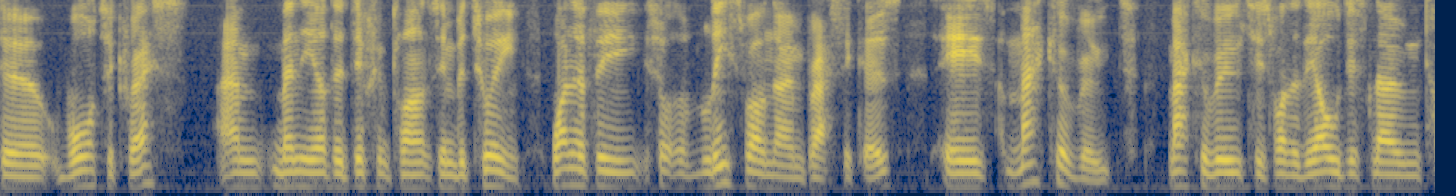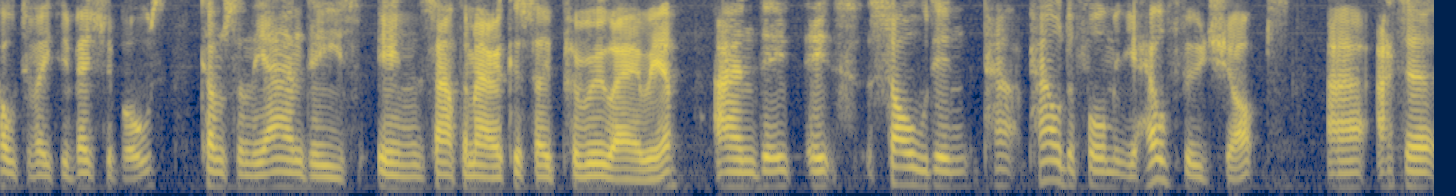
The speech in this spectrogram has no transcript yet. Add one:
to watercress, and many other different plants in between. One of the sort of least well-known brassicas is maca root. Maca root is one of the oldest known cultivated vegetables. Comes from the Andes in South America, so Peru area and it, it's sold in powder form in your health food shops uh, at a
